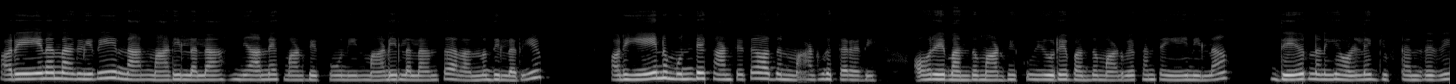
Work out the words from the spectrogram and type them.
ಅವ್ರು ಏನನ್ನಾಗಲಿ ರೀ, ನಾನು ಮಾಡಿಲ್ಲಲ್ಲ ನಾನು ಮಾಡಬೇಕು, ನೀನು ಮಾಡಿಲ್ಲಲ್ಲ ಅಂತ ಅನ್ನೋದಿಲ್ಲ ರೀ. ಅವ್ರಿಗೆ ಏನು ಮುಂದೆ ಕಾಣ್ತೈತೋ ಅದನ್ನು ಮಾಡಿಬಿಡ್ತಾರೆ ರೀ. ಅವರೇ ಬಂದು ಮಾಡಬೇಕು, ಇವರೇ ಬಂದು ಮಾಡಬೇಕಂತ ಏನಿಲ್ಲ. ದೇವ್ರು ನನಗೆ ಒಳ್ಳೆ ಗಿಫ್ಟ್ ಅಂದರೆ ರೀ,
